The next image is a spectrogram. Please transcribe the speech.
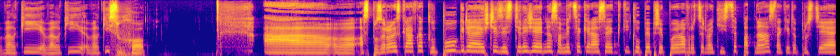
velký, velký, velký sucho, a, a spozorovali zkrátka tlupu, kde ještě zjistili, že jedna samice, která se k té tlupě připojila v roce 2015, tak je to prostě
